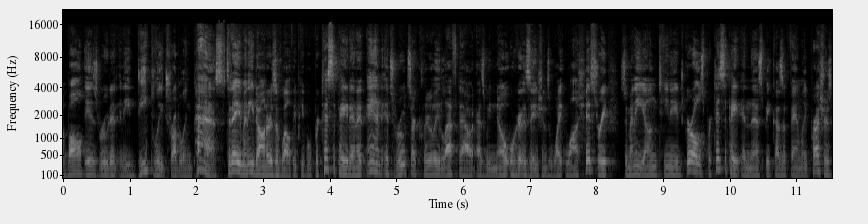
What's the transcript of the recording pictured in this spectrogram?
the ball is rooted in a deeply troubling past. Today, many daughters of wealthy people participate in it, and its roots are clearly left out as we know organizations whitewash history, so many young teenage girls participate in this because of family pressures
